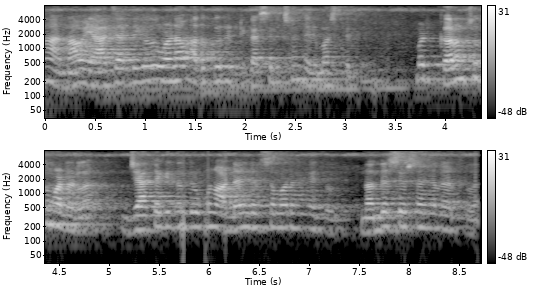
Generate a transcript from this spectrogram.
ಹಾಂ, ನಾವು ಯಾವ ಜಾತಿಗೆ ಒಣ, ಅದಕ್ಕೆ ಇಟ್ಟು ಕಸಿರಿ ಚಂದ ಇರಿ, ಮಸ್ತ್ ಇರಿ. ಬಟ್ ಕರ್ಮ ಸುದ್ದು ಮಾಡ್ರಲ್ಲ ಜಾತಿಯಾಗಿದ್ದಂತ ತಿಳ್ಕೊಂಡು ಅಡ್ಡಾಗಿ ಕೆಲಸ ಮಾಡಿ ಹೆಂಗಾಯ್ತದ? ನಂದೇ ಶ್ರೇಷ್ಠ ಹಂಗೆಲ್ಲ ಇರ್ತದೆ?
